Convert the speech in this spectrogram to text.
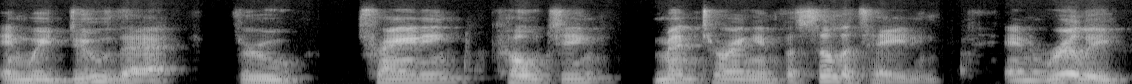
And we do that through training, coaching, mentoring, and facilitating, and really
